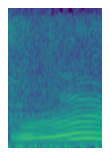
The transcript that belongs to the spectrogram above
เออ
